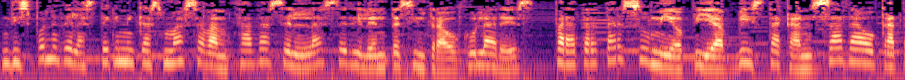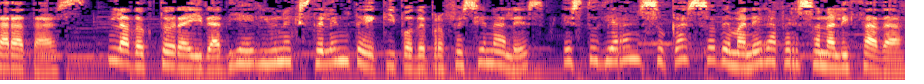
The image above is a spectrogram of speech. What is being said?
dispone de las técnicas más avanzadas en láser y lentes intraoculares para tratar su miopía, vista cansada o cataratas. La doctora Iradier y un excelente equipo de profesionales estudiarán su caso de manera personalizada.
